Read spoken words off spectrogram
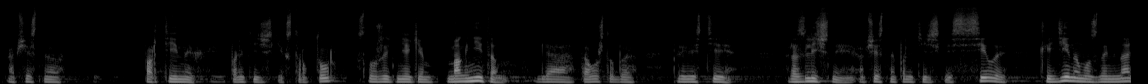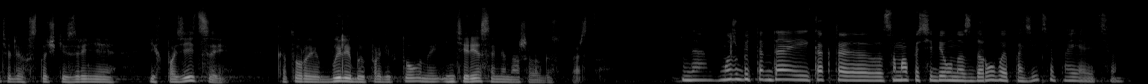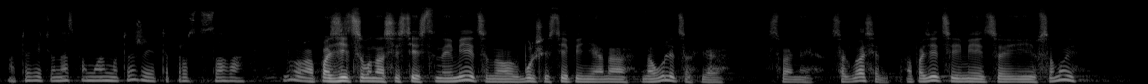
общественно-партийных и политических структур, служить неким магнитом для того, чтобы привести различные общественно-политические силы к единому знаменателю с точки зрения их позиции – которые были бы продиктованы интересами нашего государства. Да, может быть, тогда и как-то сама по себе у нас здоровая позиция появится. А то ведь у нас, по-моему, тоже это просто слова. Ну, оппозиция у нас, естественно, имеется, но в большей степени она на улицах, я с вами согласен. Оппозиция имеется и в самой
